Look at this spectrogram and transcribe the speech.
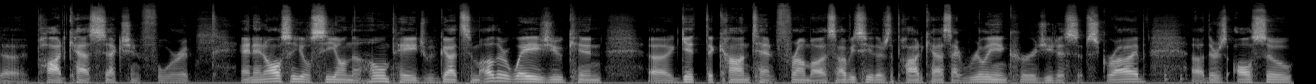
uh, podcast section for it. And then also you'll see on the homepage, we've got some other ways you can uh, get the content from us. Obviously, there's a podcast. I really encourage you to subscribe. Uh, there's also,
